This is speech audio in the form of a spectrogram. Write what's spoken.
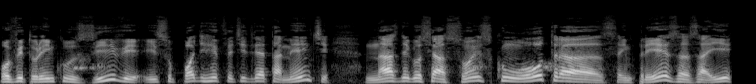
Ô Vitor, inclusive, isso pode refletir diretamente nas negociações com outras empresas aí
